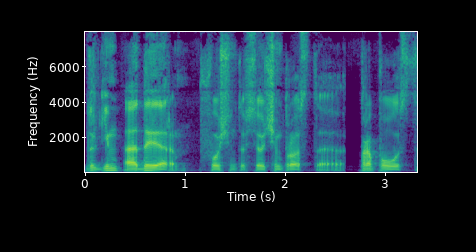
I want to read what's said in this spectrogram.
другим ADR в общем-то, все очень просто. Пропоуст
